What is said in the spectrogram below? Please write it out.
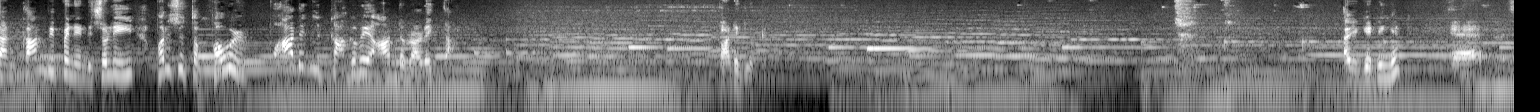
நான் காண்பிப்பேன் என்று சொல்லி பரிசுத்த பவுல் பாடுகளுக்காகவே ஆண்டவர் அழைத்தார். பாடுகளுக்கு. Are you getting it? Yes.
